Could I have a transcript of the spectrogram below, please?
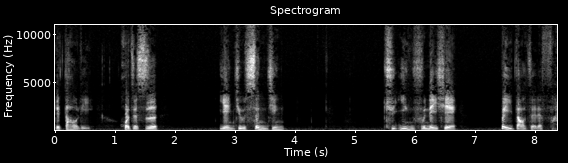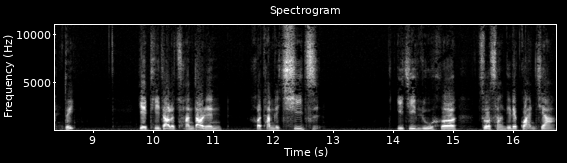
的道理，或者是研究圣经，去应付那些被盗者的反对，也提到了传道人和他们的妻子，以及如何做上帝的管家，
